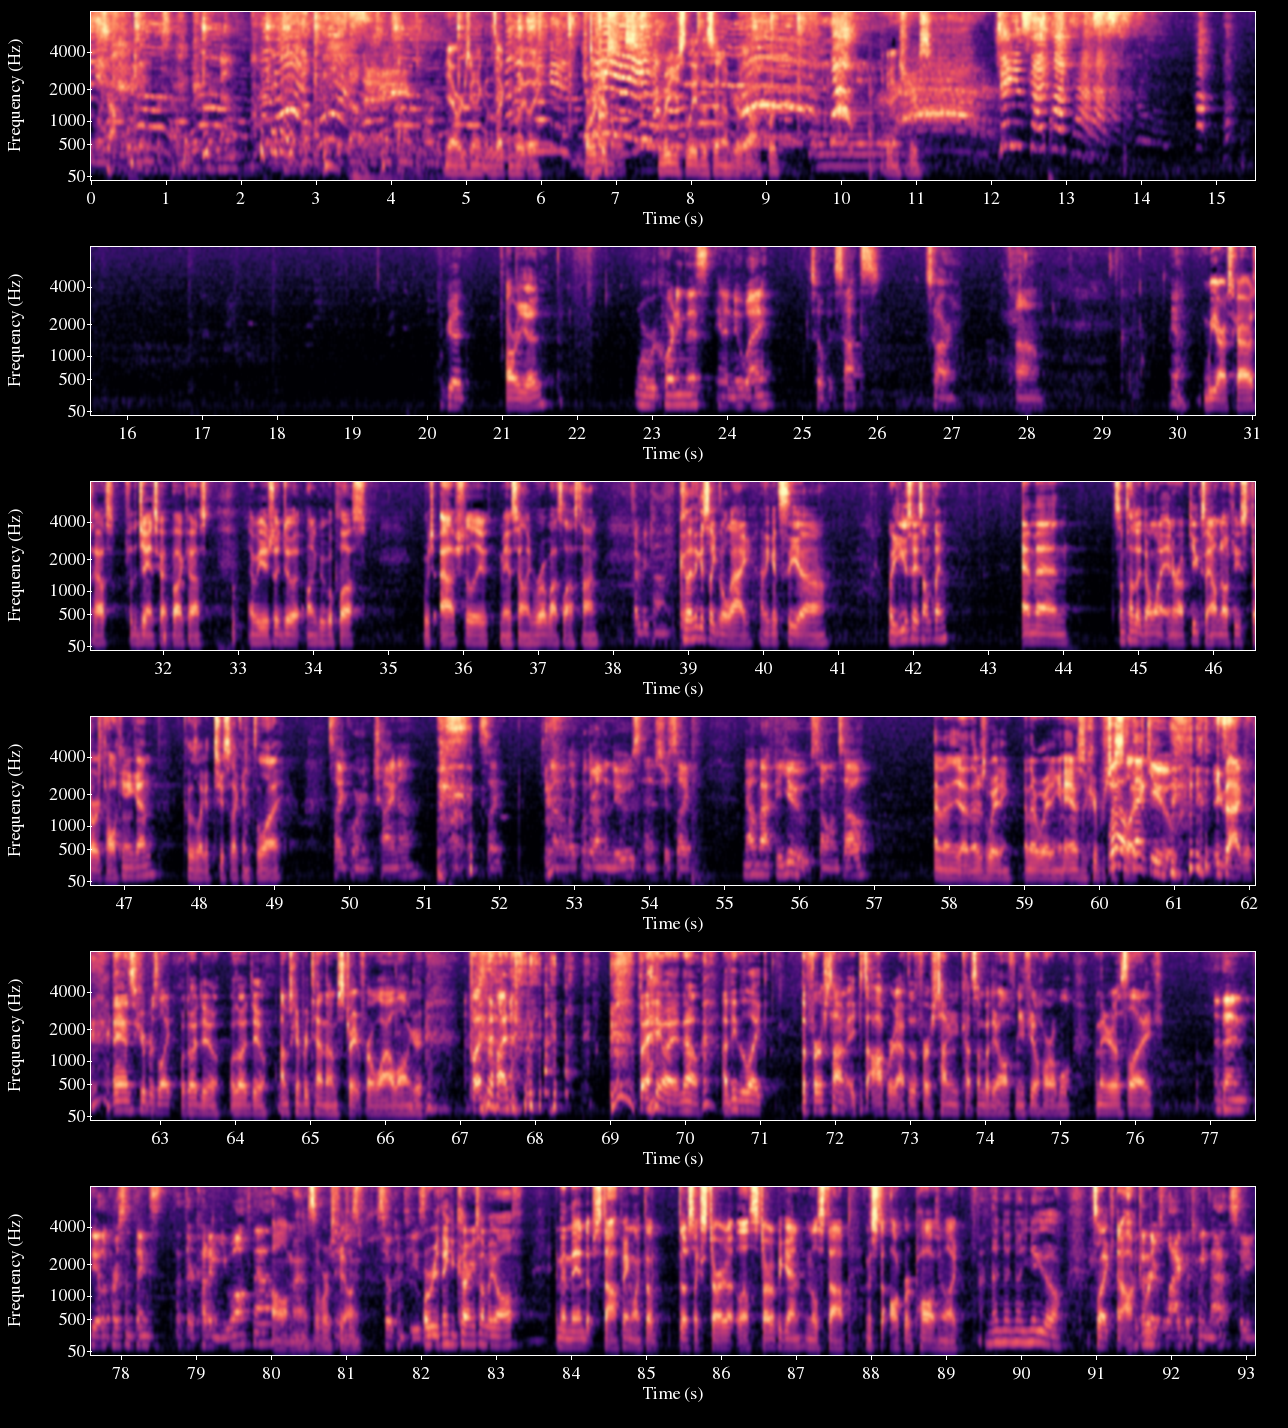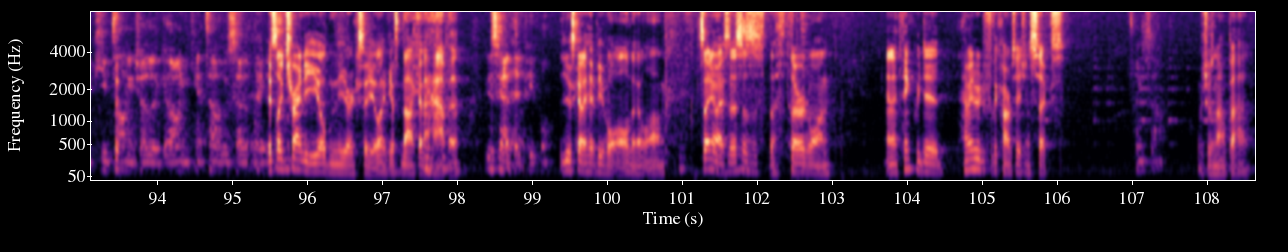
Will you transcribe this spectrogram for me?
actually like recording the sound right now. I just want to cut this out. It's gonna sound retarded. Yeah, we're just gonna cut this out completely. Or we just we just leave this in. It'll be really awkward. You can introduce. Jay and Sky Podcast. We're good. Are we good? We're recording this in a new way, so if it sucks, sorry. Um, yeah. We are Skylar's house for the Jay and Sky podcast, and we usually do it on Google Plus, which actually made it sound like robots last time. Every time. Because I think it's like the lag. I think it's the uh, like you say something, and then sometimes I don't want to interrupt you because I don't know if you started talking again because it's like a two second delay. It's like we're in China. it's like, you know, like when they're on the news and it's just like, now back to you, so and so. And then yeah, they're just waiting, and they're waiting, and Anderson Cooper's Well, just like thank you. exactly. And Anderson Cooper's like, what do I do? What do I do? I'm just gonna pretend that I'm straight for a while longer. But no, I, but anyway, no. I think that like the first time it gets awkward after the first time you cut somebody off and you feel horrible, and then you're just like, And then the other person thinks that they're cutting you off now. oh man, it's the worst and it's feeling. just so confusing. Or you think you're cutting somebody off, and then they end up stopping. Like they'll, they'll just like start up, they'll start up again, and they'll stop, and it's just an awkward pause, and you're like, no, no, no, you you go. It's like an awkward. but then there's lag between that, so you keep telling each other to go, and you can't tell who said it latest. It's like trying to yield in New York City. Like it's not gonna happen. you just gotta hit people. You just gotta hit people all day long. So, anyways, this is the third one, and I think we did. How many did we do for the conversation? Six, I think so. which was not bad.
